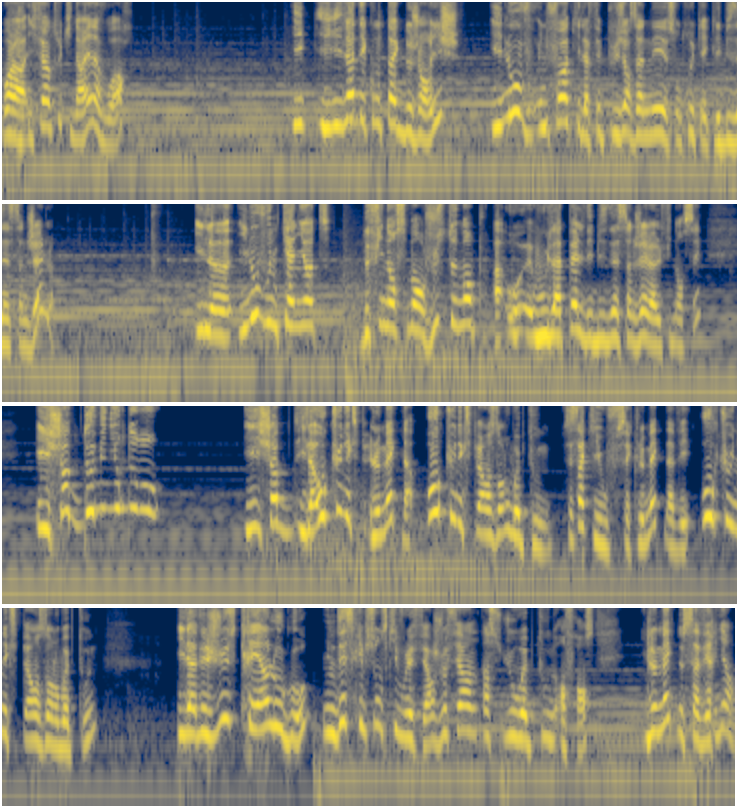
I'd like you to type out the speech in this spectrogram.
voilà, il fait un truc qui n'a rien à voir. Il, a des contacts de gens riches, il ouvre, une fois qu'il a fait plusieurs années son truc avec les business angels, il, euh, il ouvre une cagnotte de financement justement où il appelle des business angels à le financer, et il chope 2 millions d'euros il, chope, il a aucune le mec n'a aucune expérience dans le webtoon. C'est ça qui est ouf, c'est que le mec n'avait aucune expérience dans le webtoon. Il avait juste créé un logo, une description de ce qu'il voulait faire. Je veux faire un, un studio webtoon en France. Le mec ne savait rien.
